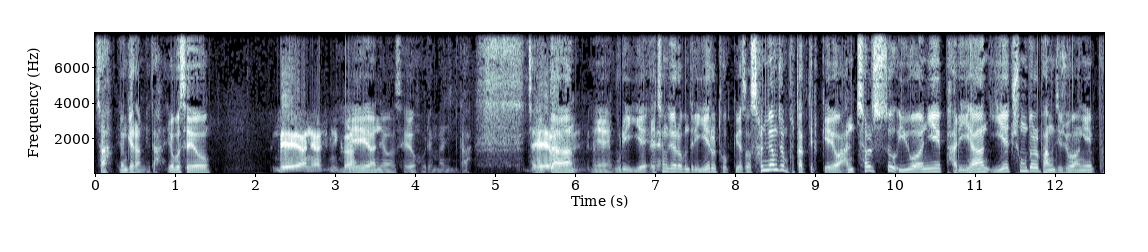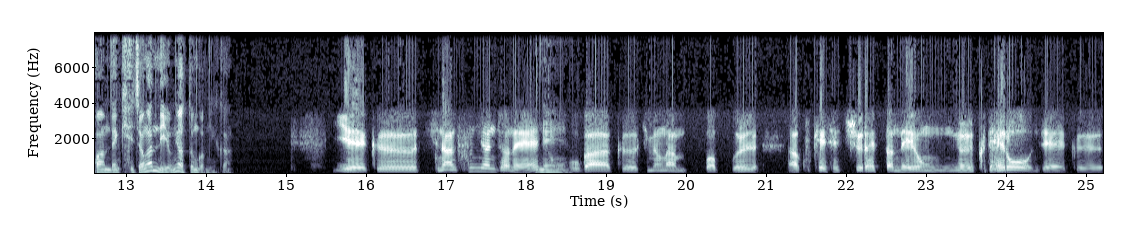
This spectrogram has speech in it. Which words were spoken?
자, 연결합니다. 여보세요. 네, 안녕하십니까. 예, 안녕하세요. 오랜만입니다. 자, 네, 일단, 오랜만입니다. 예, 우리 이해, 애청자 여러분들이 이해를 돕기 위해서 설명 좀 부탁드릴게요. 안철수 의원이 발의한 이해 충돌 방지 조항이 포함된 개정안 내용이 어떤 겁니까? 예, 그 지난 3년 전에 네. 정부가 그 김영란법을 어, 국회에 제출했던 내용을 그대로 이제 그,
